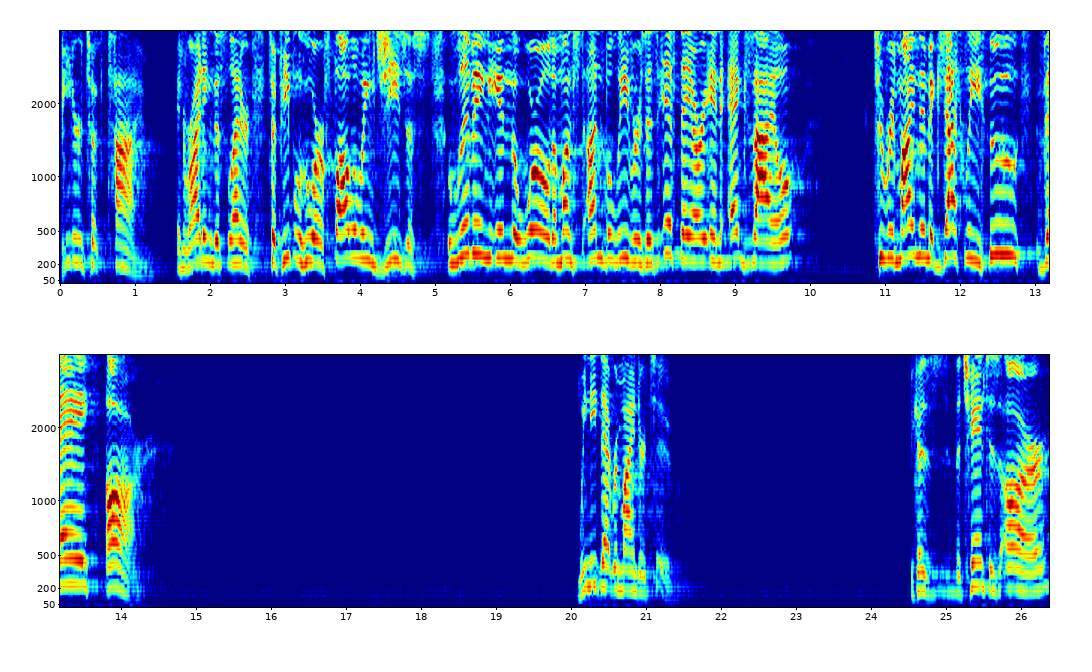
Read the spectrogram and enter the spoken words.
Peter took time in writing this letter to people who are following Jesus, living in the world amongst unbelievers as if they are in exile to remind them exactly who they are. We need that reminder too. Because the chances are,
